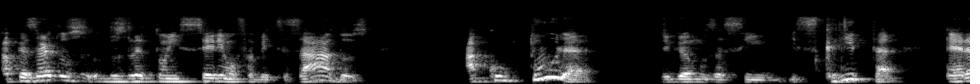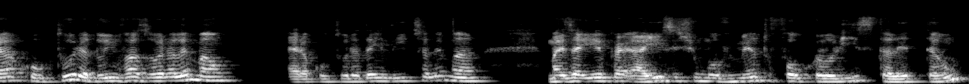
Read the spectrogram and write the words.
apesar dos, dos letões serem alfabetizados, a cultura, digamos assim, escrita, era a cultura do invasor alemão, era a cultura da elite alemã. Mas aí, aí existe um movimento folclorista letão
